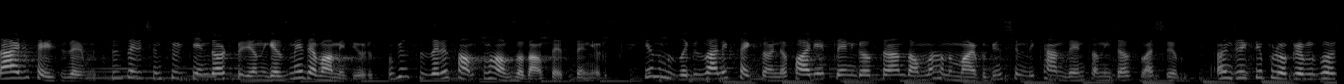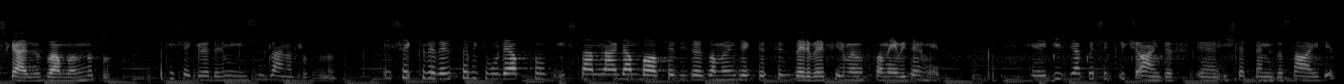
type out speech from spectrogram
Değerli seyircilerimiz, sizler için Türkiye'nin dört bir yanı gezmeye devam ediyoruz. Bugün sizlere Samsun Havza'dan sesleniyoruz. Yanımızda güzellik sektöründe faaliyetlerini gösteren Damla Hanım var bugün. Şimdi kendilerini tanıyacağız, başlayalım. Öncelikle programımıza hoş geldiniz Damla Hanım, nasılsınız? Teşekkür ederim. İyiyim. Sizler nasılsınız? Teşekkür ederiz. Tabii ki burada yaptığınız işlemlerden bahsedeceğiz ama öncelikle sizleri ve firmanızı tanıyabilir miyiz? Ee, biz yaklaşık 3 aydır e, işletmemize sahibiz.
